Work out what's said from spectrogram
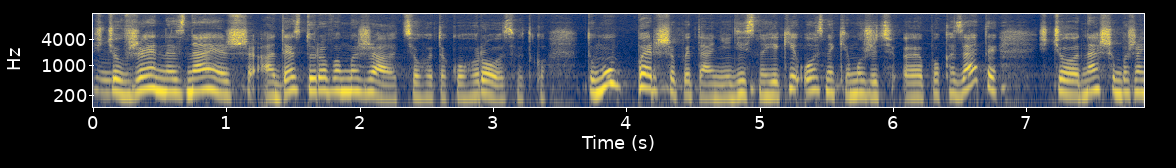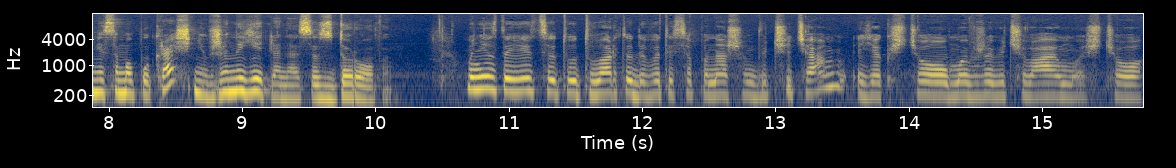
що вже не знаєш, а де здорова межа цього такого розвитку. Тому перше питання дійсно, які ознаки можуть е, показати, що наше бажання самопокращення вже не є для нас здоровим. Мені здається, тут варто дивитися по нашим відчуттям. Якщо ми вже відчуваємо, що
